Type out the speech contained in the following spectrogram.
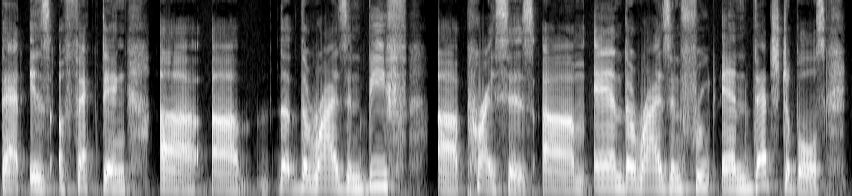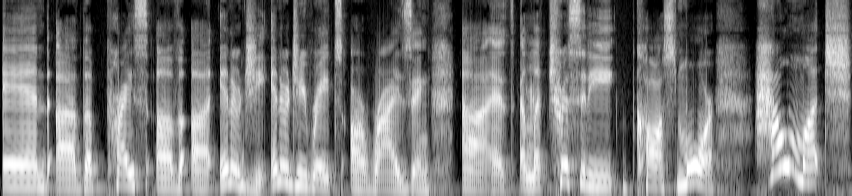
that is affecting uh, uh, the the rise in beef uh, prices um, and the rise in fruit and vegetables and uh, the price of uh, energy. Energy rates are rising uh, as electricity costs more. How much?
